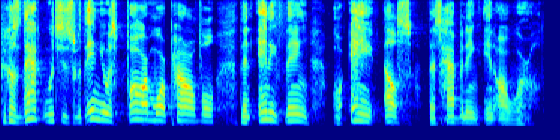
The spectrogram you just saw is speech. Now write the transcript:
because that which is within you is far more powerful than anything or any else that's happening in our world.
